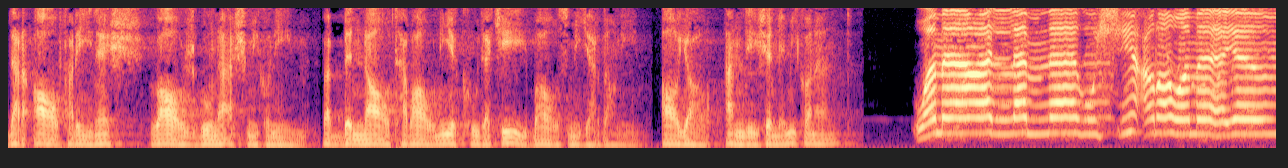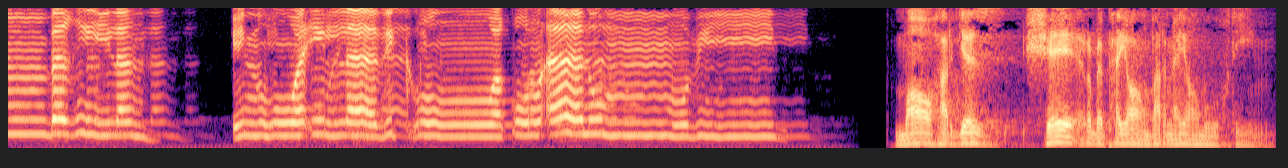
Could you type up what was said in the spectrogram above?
در آفرینش واژگونه اش می کنیم و به ناتوانی کودکی باز می گردانیم آیا اندیشه نمی کنند؟ وما علمناه الشعر وما ينبغي له إن هو إلا ذكر وقرآن مبين. ما هرگز شعر به پیامبر نیاموختیم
